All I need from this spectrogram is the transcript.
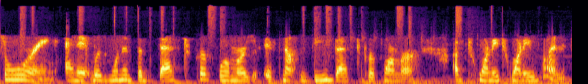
soaring, and it was one of the best performers, if not the best performer of 2021.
